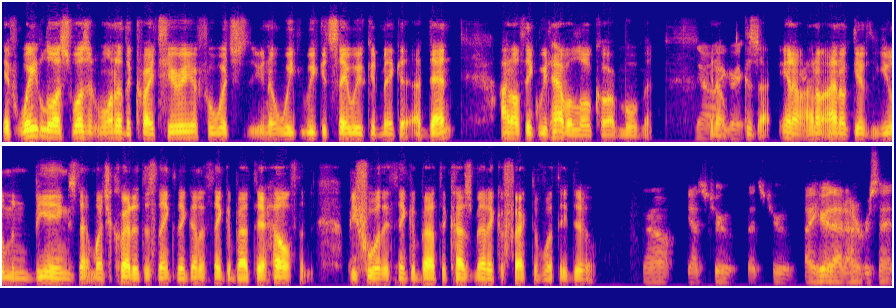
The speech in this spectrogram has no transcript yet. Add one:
if weight loss wasn't one of the criteria for which you know we, we could say we could make a, a dent I don't think we'd have a low carb movement no, you know, because you know, I don't, I don't give human beings that much credit to think they're going to think about their health and before they think about the cosmetic effect of what they do. No, that's true. That's true. I hear that 100%.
